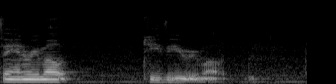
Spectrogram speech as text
fan remote, TV remote.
